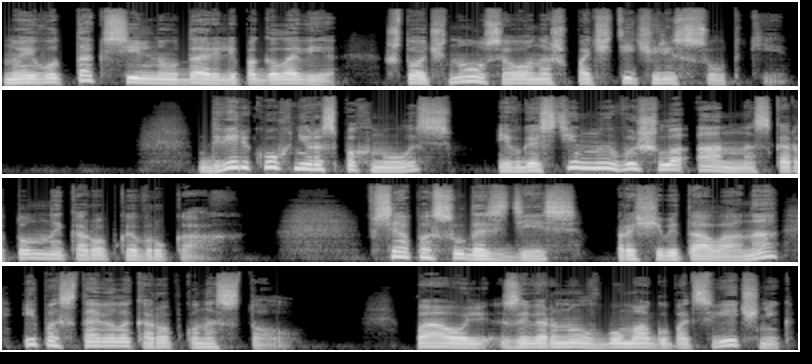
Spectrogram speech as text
но его так сильно ударили по голове, что очнулся он аж почти через сутки. Дверь кухни распахнулась, и в гостиную вышла Анна с картонной коробкой в руках. «Вся посуда здесь», — прощебетала она и поставила коробку на стол. Пауль завернул в бумагу подсвечник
